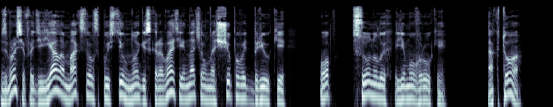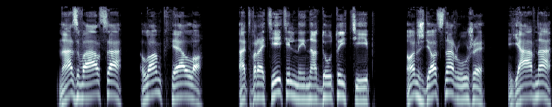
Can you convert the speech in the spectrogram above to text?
Сбросив одеяло, Максвелл спустил ноги с кровати и начал нащупывать брюки. Об сунул их ему в руки. «А кто?» «Назвался Лонгфелло. Отвратительный надутый тип. Он ждет снаружи. Явно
